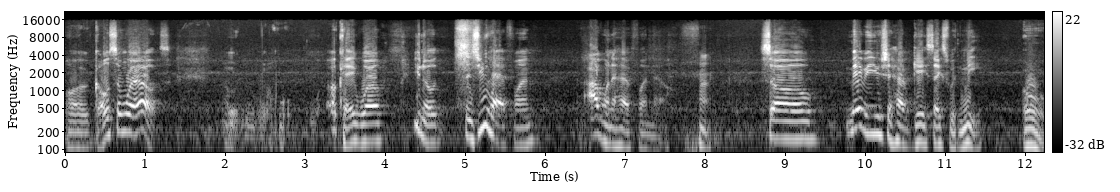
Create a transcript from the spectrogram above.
or go somewhere else?" Okay, well, you know, since you had fun, I want to have fun now. So maybe you should have gay sex with me. oh,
